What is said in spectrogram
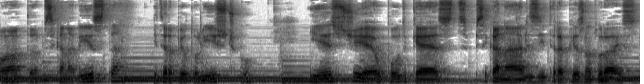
Mota, psicanalista e terapeuta holístico, e este é o podcast Psicanálise e Terapias Naturais.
